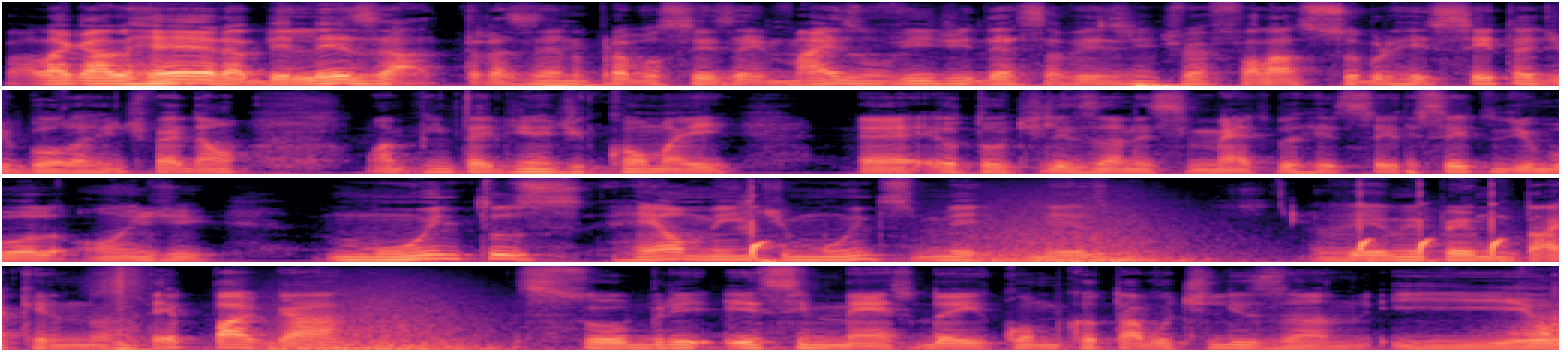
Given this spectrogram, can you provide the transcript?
Fala galera, beleza? Trazendo para vocês aí mais um vídeo e dessa vez a gente vai falar sobre receita de bolo. A gente vai dar um, uma pintadinha de como aí é, eu estou utilizando esse método receita, receita de bolo, onde muitos, realmente muitos me mesmo, veio me perguntar, querendo até pagar sobre esse método aí, como que eu estava utilizando. E eu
